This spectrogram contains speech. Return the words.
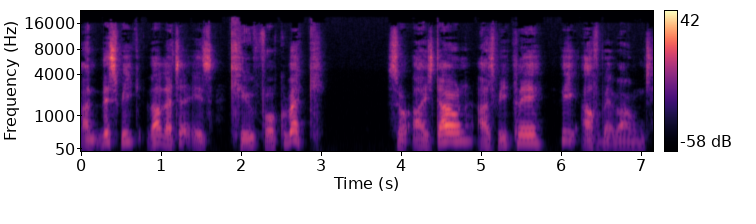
and this week that letter is Q for Quebec. So eyes down as we play the alphabet round.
